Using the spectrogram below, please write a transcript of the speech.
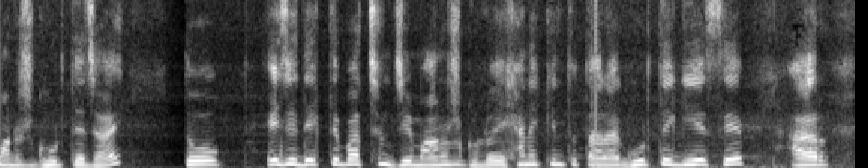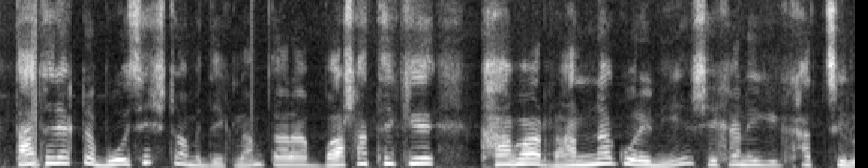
মানুষ ঘুরতে যায়। তো এই যে দেখতে পাচ্ছেন যে মানুষগুলো, এখানে কিন্তু তারা ঘুরতে গিয়েছে আর তাদের একটা বৈশিষ্ট্য আমি দেখলাম, তারা বাসা থেকে খাবার রান্না করে নিয়ে সেখানে গিয়ে খাচ্ছিল।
